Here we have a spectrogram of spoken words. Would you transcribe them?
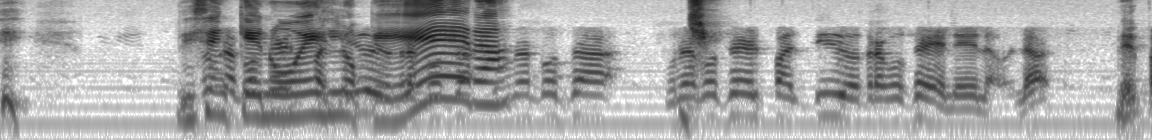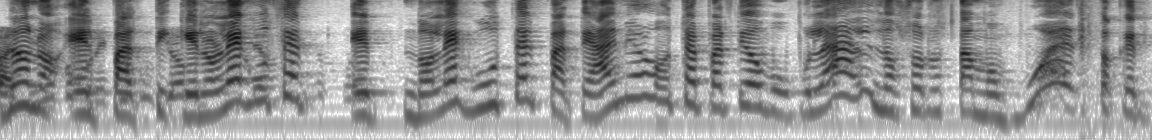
Dicen que no es lo partido que cosa- era. Una cosa, una cosa es el partido y otra cosa es el ELA, ¿verdad? No, no, el partido que no le gusta, el- no les gusta el partido, a mí no me gusta el Partido Popular, nosotros estamos muertos, que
